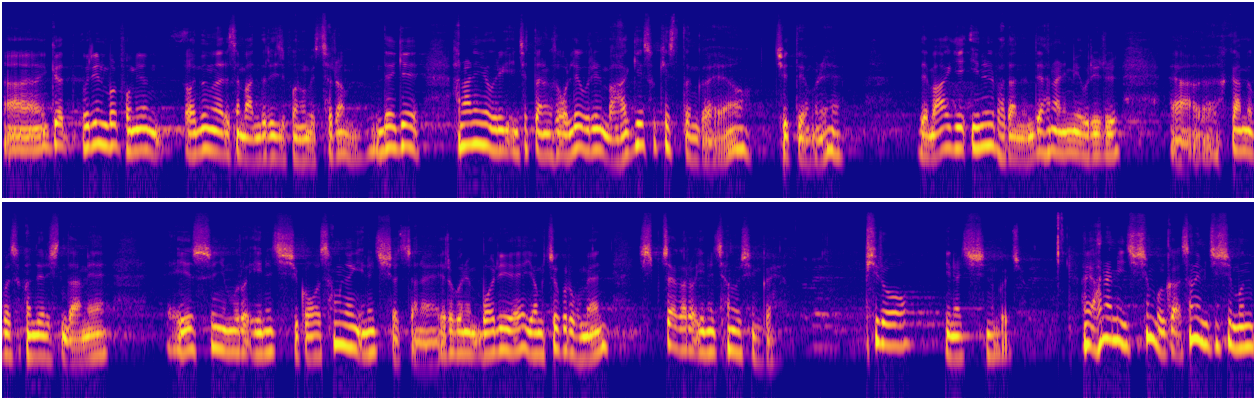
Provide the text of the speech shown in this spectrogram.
아, 그러니까 우리는 뭘 보면 어느 나라에서 만들어지 보는 것처럼 근데 이게 하나님이 우리에게 인쳤다는 것은 원래 우리는 마귀에 속했었던 거예요. 죄 때문에. 근데 마귀의 인을 받았는데 하나님이 우리를 아, 흑암의 것을 건져내신 다음에 예수님으로 인을 치시고 성령이 인을 치셨잖아요. 여러분의 머리에 영적으로 보면 십자가로 인을 쳐놓으신 거예요. 피로 인을 치시는 거죠. 하나님의 인치심은 뭘까? 성령의 인치심은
